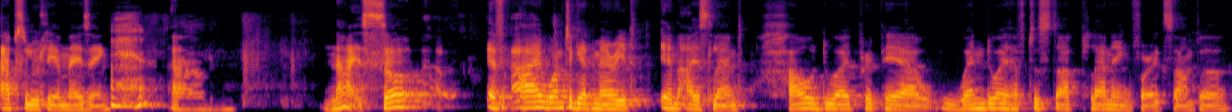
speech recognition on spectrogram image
absolutely amazing. um, nice. So, if I want to get married in Iceland, how do I prepare? When do I have to start planning, for example?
